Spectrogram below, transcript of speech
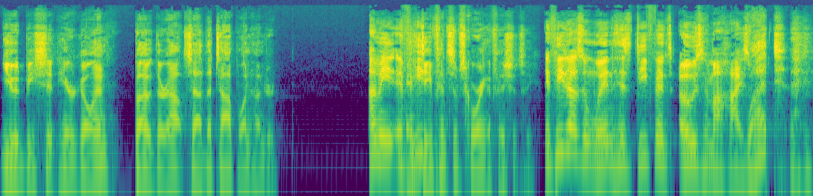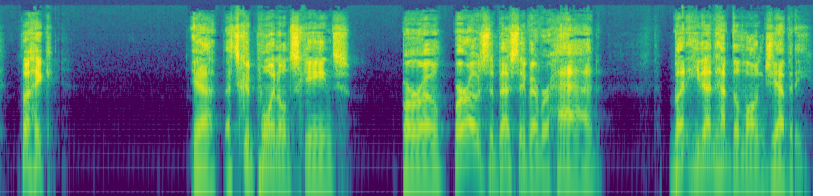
you would be sitting here going, Bo, they're outside the top 100 I mean, if in he defensive scoring efficiency. if he doesn't win, his defense owes him a Heisman. What? Like, Yeah, that's a good point on Skenes. Burrow. Burrow's the best they've ever had, but he doesn't have the longevity.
